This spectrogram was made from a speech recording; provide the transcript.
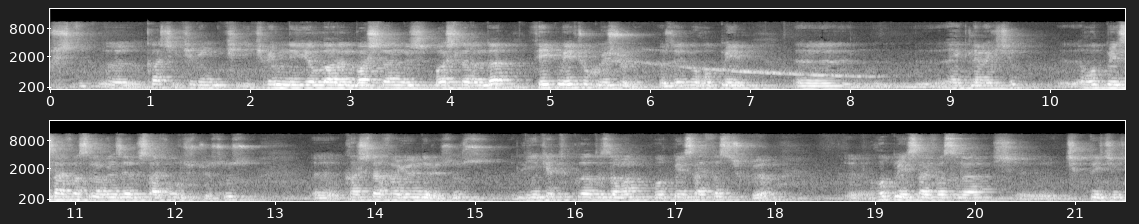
işte, e, kaç 2000 2000'li yılların başlangıç başlarında fake mail çok meşhurdu. Özellikle hotmail e, hacklemek için e, hotmail sayfasına benzer bir sayfa oluşturuyorsunuz. E, karşı tarafa gönderiyorsunuz. Linke tıkladığı zaman hotmail sayfası çıkıyor. E, hotmail sayfasına çıktığı için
